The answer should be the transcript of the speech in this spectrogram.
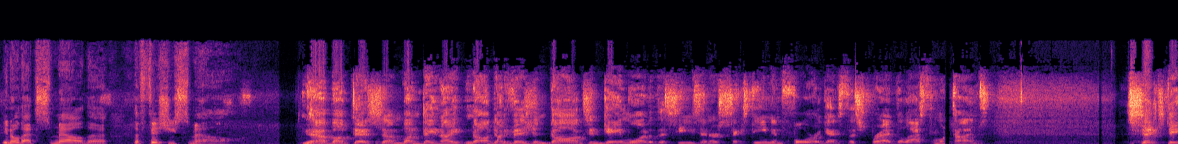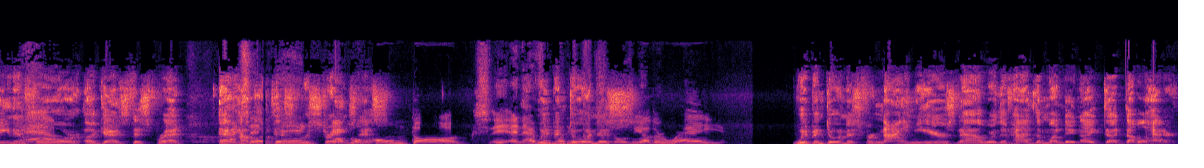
you know that smell, the the fishy smell. Yeah, how about this? Uh, Monday night non-division dogs in game one of the season are 16 and four against the spread the last one times. 16 and yeah. four against the spread. And how about this for strangeness? Home dogs, and everybody we've been doing this go the other way. We've been doing this for nine years now, where they've had the Monday night uh, doubleheader.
